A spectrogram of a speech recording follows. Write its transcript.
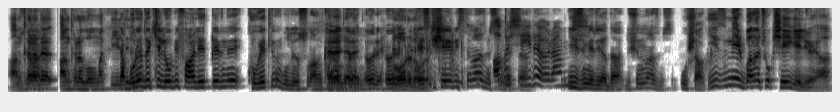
Ankara'da Ankaralı olmak değildir Ya buradaki lobi faaliyetlerini kuvvetli mi buluyorsun Ankara'da? Evet, evet. Öyle, öyle. Doğru, doğru. Eskişehir istemez misin ama mesela? şeyi de öğrenmiş. İzmir ya da düşünmez misin? Uşak. İzmir bana çok şey geliyor ya.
